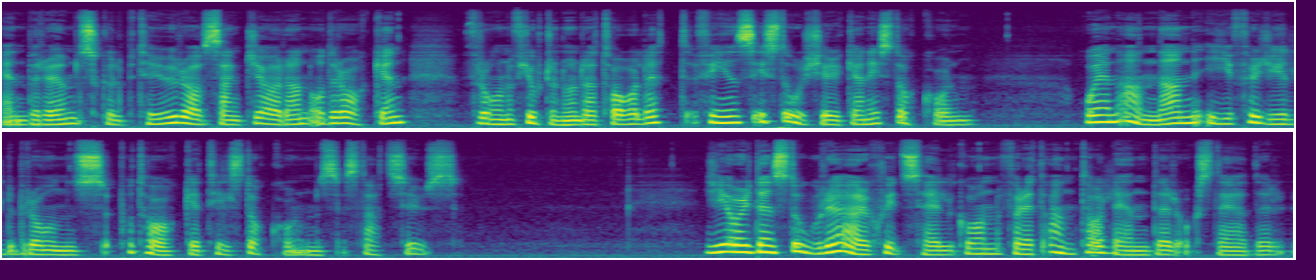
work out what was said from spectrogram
En berömd skulptur av Sankt Göran och draken från 1400-talet finns i Storkyrkan i Stockholm och en annan i förgylld brons på taket till Stockholms stadshus. Georg den store är skyddshelgon för ett antal länder och städer,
